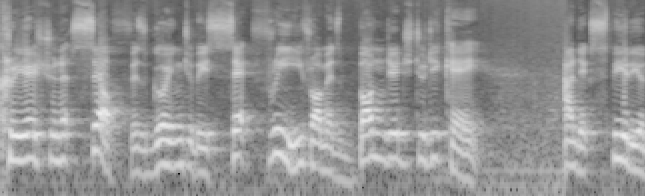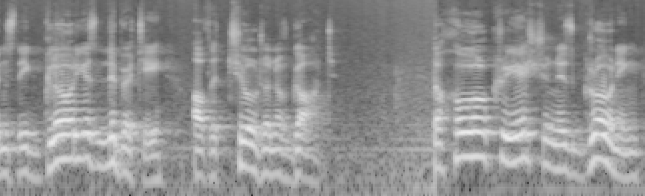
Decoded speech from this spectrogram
Creation itself is going to be set free from its bondage to decay and experience the glorious liberty of the children of God. The whole creation is groaning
